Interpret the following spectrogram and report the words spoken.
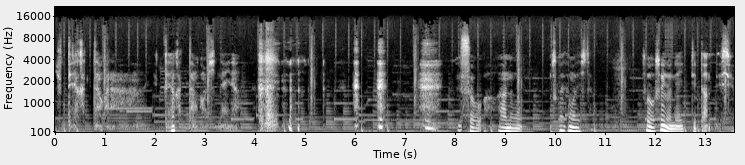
言ってなかったのかな。言ってなかったのかもしんないな。わ。あの、疲れ様でした。そう、そういうのね、言ってたんですよ。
